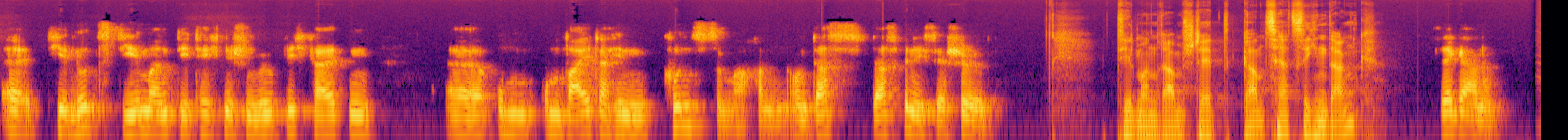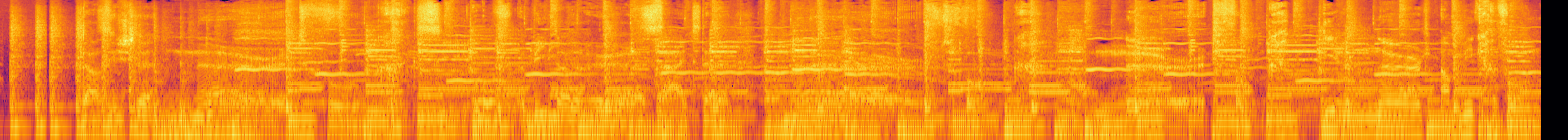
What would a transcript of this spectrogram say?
äh, hier nutzt jemand die technischen Möglichkeiten, äh, um, um weiterhin Kunst zu machen. Und das, das finde ich sehr schön. Tilman Ramstedt, ganz herzlichen Dank. Sehr gerne. Das ist der Nerdfunk. Auf Wiederhören sagt der Nerdfunk. Nerdfunk. Ihr Nerd am Mikrofon,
